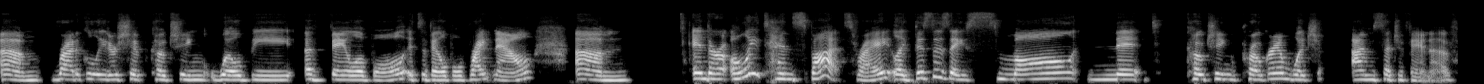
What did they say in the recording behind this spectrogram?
um, radical leadership coaching will be available. It's available right now. Um, and there are only 10 spots, right? Like, this is a small knit coaching program, which I'm such a fan of.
